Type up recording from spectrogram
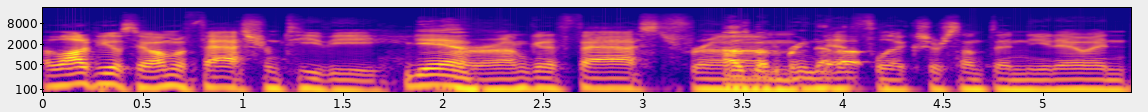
a lot of people say, "I'm gonna fast from TV," Yeah. or "I'm gonna fast from was about to bring that up. Netflix or something," you know, and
